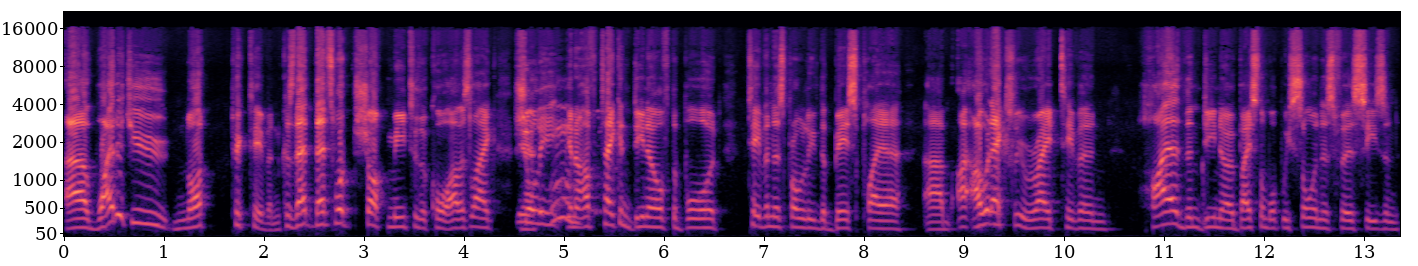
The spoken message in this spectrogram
uh, why did you not pick Tevin? Because that, that's what shocked me to the core. I was like, surely, yeah. you know, I've taken Dino off the board. Tevin is probably the best player. Um, I, I would actually rate Tevin – higher than Dino based on what we saw in his first season.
